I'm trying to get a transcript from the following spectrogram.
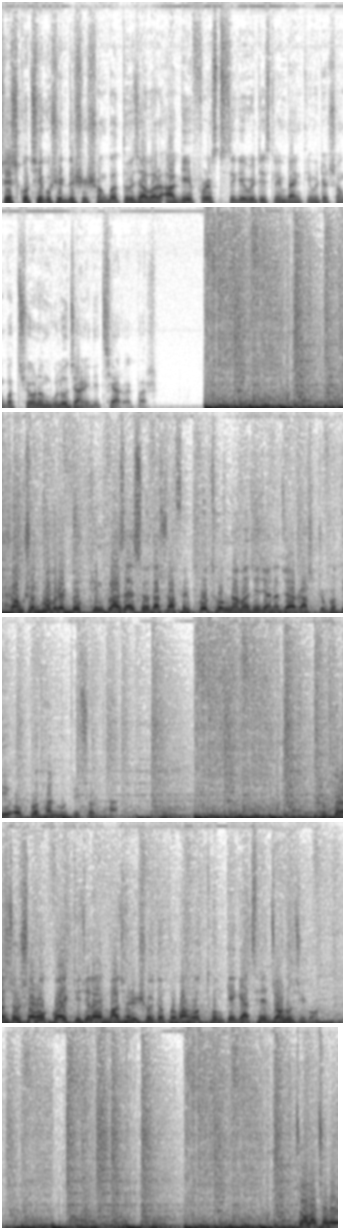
শেষ করছি একুশের দেশের সংবাদ। তবে যাওয়ার আগে first security Islam bank limited সংবাদ শিরোনামগুলো জানিয়ে দিচ্ছি আরও একবার। সংসদ ভবনের দক্ষিণ প্লাজায় সৈয়দ আশরাফের প্রথম নামাজে জানাজা রাষ্ট্রপতি ও প্রধানমন্ত্রী শ্রদ্ধা। উত্তরাঞ্চল সহ কয়েকটি জেলায় মাঝারি শৈত্যপ্রবাহ থমকে গেছে জনজীবন। চলাচলের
